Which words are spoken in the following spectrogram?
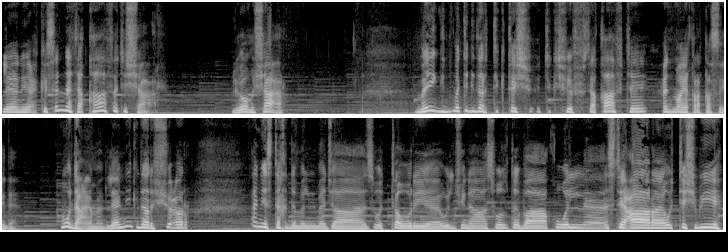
لأن يعكس لنا ثقافة الشاعر. اليوم الشاعر ما يقد ما تقدر تكتشف تكتشف ثقافته عندما يقرأ قصيدة. مو دائما لأن يقدر الشعر أن يستخدم المجاز والتورية والجناس والطباق والاستعارة والتشبيه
